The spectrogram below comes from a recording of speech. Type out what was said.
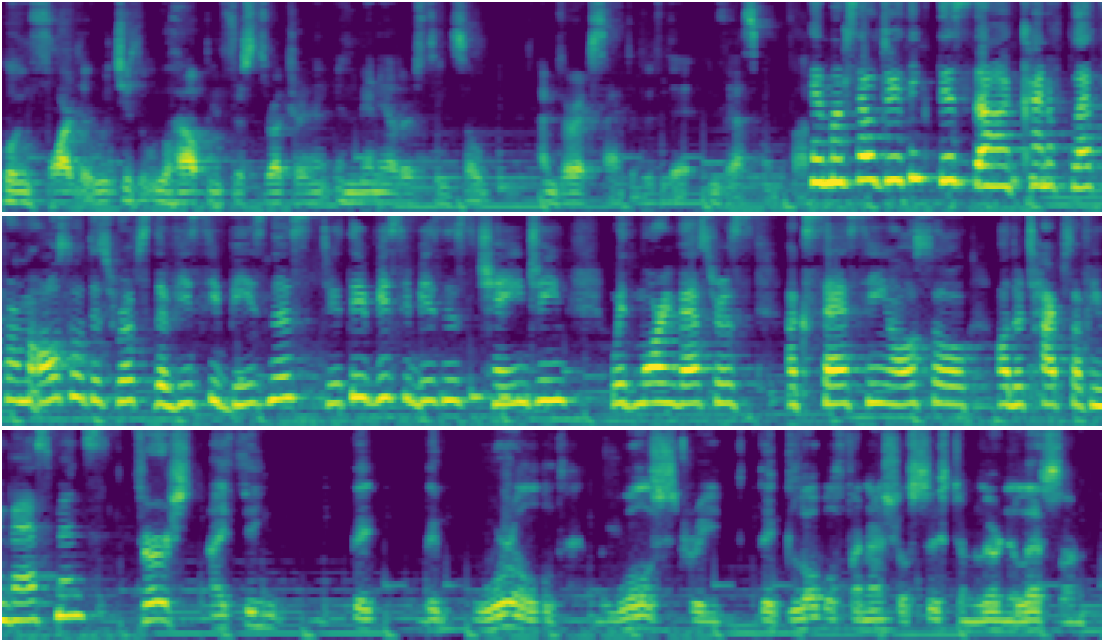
going forward, which is, will help infrastructure and, and, many other things. So I'm very excited with the investment. Plan. And Marcel, do you think this uh, kind of platform also disrupts the VC business? Do you think VC business changing with more investors accessing also other types of investments? First, I think the the world, Wall Street, the global financial system learned a lesson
